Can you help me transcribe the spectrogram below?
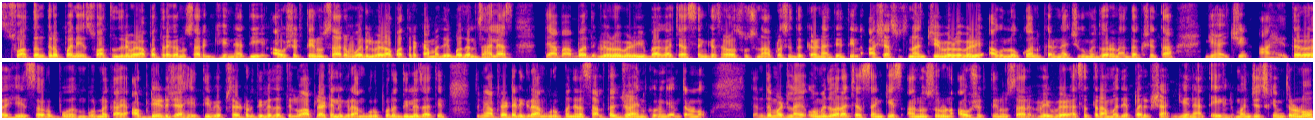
स्वतंत्रपणे स्वातंत्र्य वेळापत्रकानुसार घेण्यात येईल. आवश्यकतेनुसार वरील वेळापत्रकामध्ये बदल झाल्यास त्याबाबत वेळोवेळी विभागाच्या संकेतस्थळावर सूचना प्रसिद्ध करण्यात येतील. अशा सूचनांचे वेळोवेळी अवलोकन करण्याची उमेदवारांना दक्षता घ्यायची आहे. तर हे सर्व संपूर्ण काय अपडेट जे आहे ते वेबसाईटवर दिले जातील व आपल्या टेलिग्राम ग्रुपवर दिले जातील. तुम्ही आपल्या टेलिग्राम ग्रुपमध्ये नसाल तर जॉईन करून घ्या मित्रांनो. त्यानंतर म्हटलं आहे उमेदवाराच्या संख्येस अनुसरून आवश्यकतेनुसार वेगवेगळ्या सत्रामध्ये परीक्षा घेण्यात येईल. म्हणजेच की मित्रांनो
